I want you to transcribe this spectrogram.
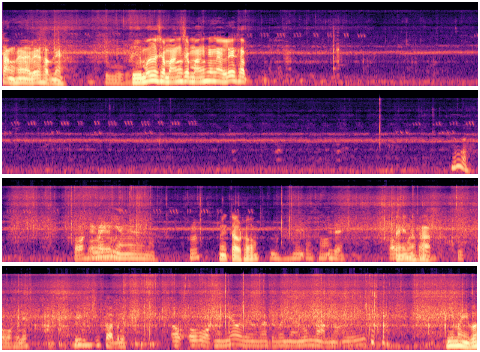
สั่งเท่านั้นเลยครับเนี่ยตรงนี้ฝีมือสมังสมังทั้งนั้นเลยครับก็ยังไงไม่มีอย่างไรนะแมงเต่าท้องอืมไม่ต้องท้องนี่เลยใส่หน้าผากเอาออกให้เนี่ยวิ่งตอดมันนี่เอาเอาออกอย่างเนี้ยเลยมาแต่ว่ายังลงน้ำเนาะโอ้นี่ไหมบ่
